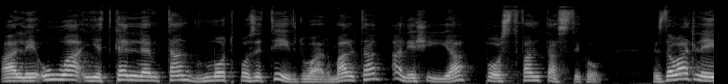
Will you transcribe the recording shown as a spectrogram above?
Qal li huwa jitkellem tant b'mod pożittiv dwar Malta għaliex hija post fantastiku. Iżda waqt li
